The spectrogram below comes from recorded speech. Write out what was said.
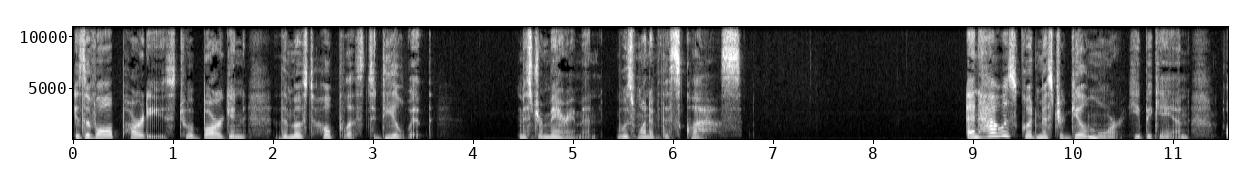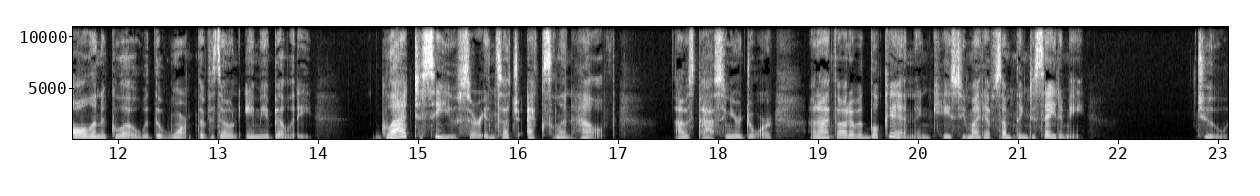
is of all parties to a bargain the most hopeless to deal with. Mr. Merriman was one of this class. And how is good Mr. Gilmore? he began, all in a glow with the warmth of his own amiability. Glad to see you, sir, in such excellent health. I was passing your door, and I thought I would look in in case you might have something to say to me. Do.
